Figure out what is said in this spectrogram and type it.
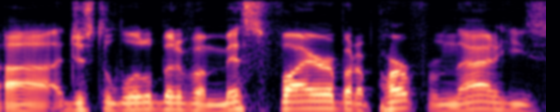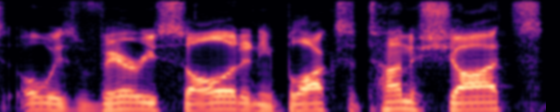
uh, just a little bit of a misfire, but apart from that, he's always very solid and he blocks a ton of shots.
